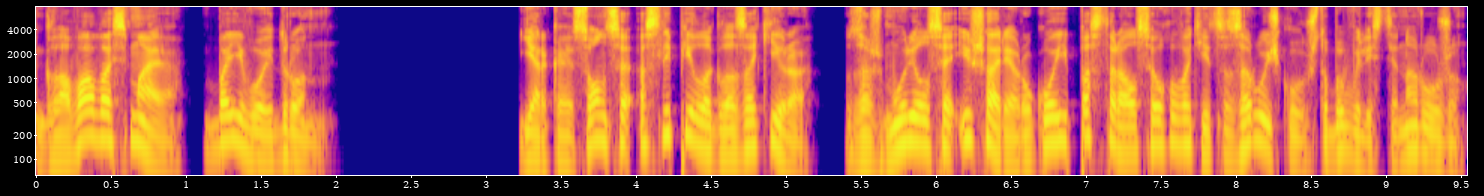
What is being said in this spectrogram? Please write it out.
Глава 8. Боевой дрон. Яркое солнце ослепило глаза Кира. Зажмурился и, шаря рукой, постарался ухватиться за ручку, чтобы вылезти наружу.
